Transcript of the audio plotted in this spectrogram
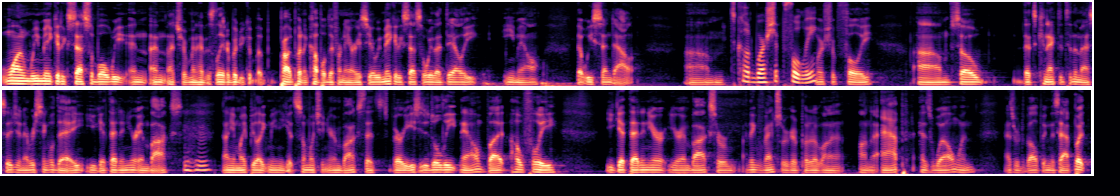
one we make it accessible. We and I'm not sure I'm gonna have this later, but we could probably put in a couple different areas here. We make it accessible with that daily email that we send out. it's called worship fully worship fully. Um, so that's connected to the message, and every single day you get that in your inbox. Mm-hmm. Now you might be like me, and you get so much in your inbox that's very easy to delete now. But hopefully, you get that in your, your inbox, or I think eventually we're going to put it up on a on an app as well when as we're developing this app. But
